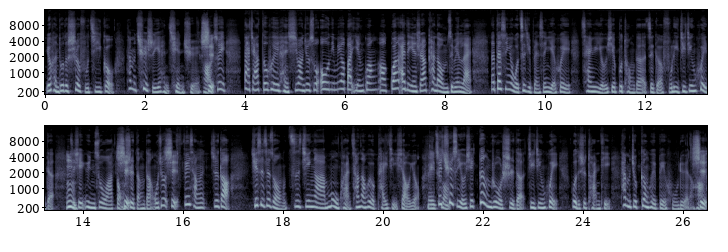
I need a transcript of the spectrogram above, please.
有很多的社服机构，他们确实也很欠缺，是。所以大家都会很希望，就是说，哦，你们要把眼光啊、关爱的眼神要看到我们这边来。那但是因为我自己本身也会参与有一些不同的这个福利基金会的这些运作啊、董事等等，我就是非常知道。其实这种资金啊募款常常会有排挤效用，没错，所以确实有一些更弱势的基金会或者是团体，他们就更会被忽略了哈。是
